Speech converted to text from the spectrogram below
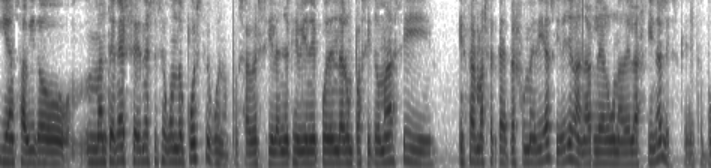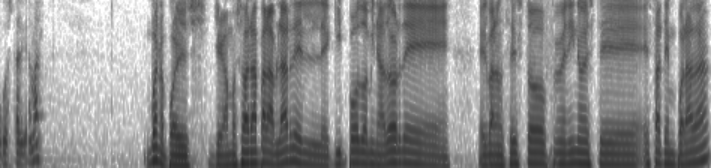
y han sabido mantenerse en ese segundo puesto y bueno, pues a ver si el año que viene pueden dar un pasito más y, estar más cerca de perfumerías y oye, ganarle alguna de las finales, que tampoco estaría mal. Bueno, pues llegamos ahora para hablar del equipo dominador de el baloncesto femenino este esta temporada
